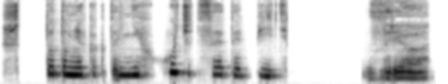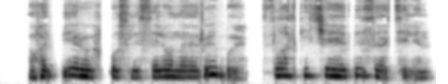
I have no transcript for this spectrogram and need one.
Что-то мне как-то не хочется это пить. Зря. Во-первых, после соленой рыбы сладкий чай обязателен,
